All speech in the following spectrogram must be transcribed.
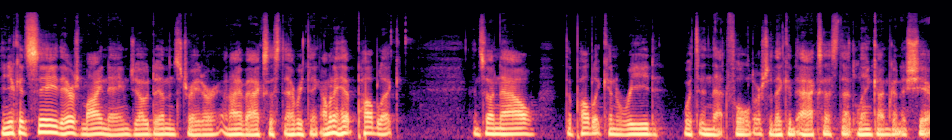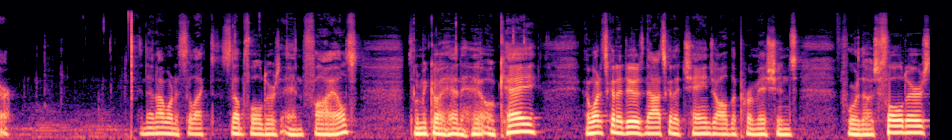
and you can see there's my name, Joe Demonstrator, and I have access to everything. I'm going to hit public. And so now the public can read what's in that folder so they can access that link I'm going to share. And then I want to select subfolders and files. So let me go ahead and hit OK. And what it's going to do is now it's going to change all the permissions for those folders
